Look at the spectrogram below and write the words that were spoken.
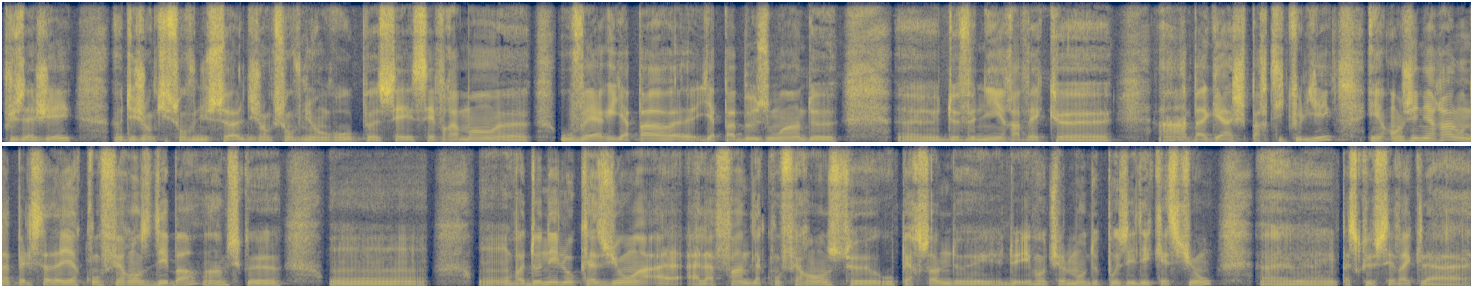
plus âgées, des gens qui sont venus seuls, des gens qui sont venus en groupe. C'est vraiment ouvert. Il n'y a pas a pas besoin de de venir avec un bagage particulier. Et en général, on appelle ça d'ailleurs conférence débat, hein, parce que on, on va donner l'occasion à, à, la fin de la conférence aux personnes de, de, éventuellement de poser des questions, euh, parce que c'est vrai que la,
